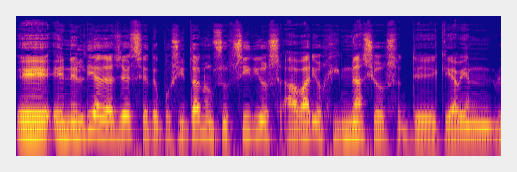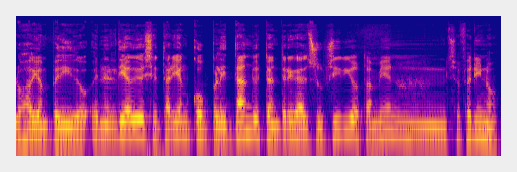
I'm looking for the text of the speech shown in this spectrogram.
Eh, en el día de ayer se depositaron subsidios a varios gimnasios de que habían los habían pedido. ¿En el día de hoy se estarían completando esta entrega de subsidios también, Seferino?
